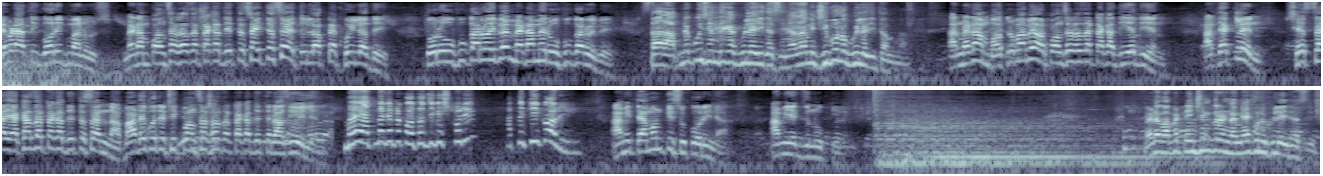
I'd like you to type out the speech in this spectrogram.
এবার তুই গরিব মানুষ। ম্যাডাম পঞ্চাশ হাজার টাকা দিতে চাইতেছে তুই লকটা খুইলা দে। তোর উপকার হইবে ম্যাডামের উপকার হইবে। স্যার আপনি কইছেন খুলে দিতেছি আমি জীবনও খুলে দিতাম না। আর ম্যাডাম ভদ্রভাবে আর পঞ্চাশ হাজার টাকা দিয়ে দিয়েন। আর দেখলেন শেষ চাই এক হাজার টাকা দিতে চান না। বাড়ে বলে ঠিক পঞ্চাশ হাজার টাকা দিতে রাজি হইলেন। ভাই আপনাকে একটা কথা জিজ্ঞেস করি। আপনি কি করেন? আমি তেমন কিছু করি না। আমি একজন উকিল। ম্যাডাম আপনি টেনশন করেন না আমি এখনও খুলে দিতেছি।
